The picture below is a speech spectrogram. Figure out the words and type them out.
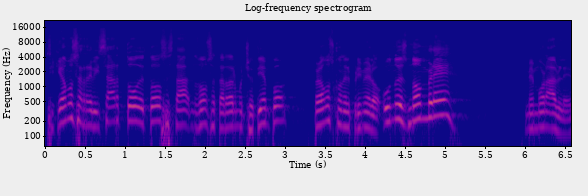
Si queremos a revisar todo de todos, está, nos vamos a tardar mucho tiempo, pero vamos con el primero. Uno es nombre memorable.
